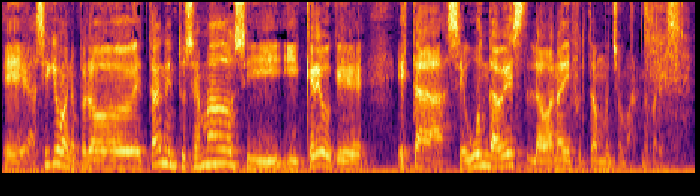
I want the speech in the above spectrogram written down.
Eh, así que bueno, pero están entusiasmados y, y creo que esta segunda vez la van a disfrutar mucho más, me parece.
